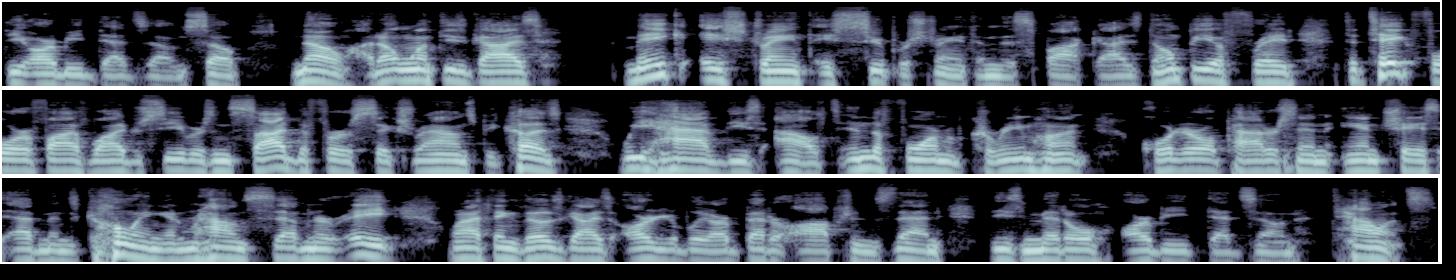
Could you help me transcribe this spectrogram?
the RB dead zone. So no, I don't want these guys Make a strength a super strength in this spot, guys. Don't be afraid to take four or five wide receivers inside the first six rounds because we have these outs in the form of Kareem Hunt, Cordarrelle Patterson, and Chase Edmonds going in round seven or eight, when I think those guys arguably are better options than these middle RB dead zone talents.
